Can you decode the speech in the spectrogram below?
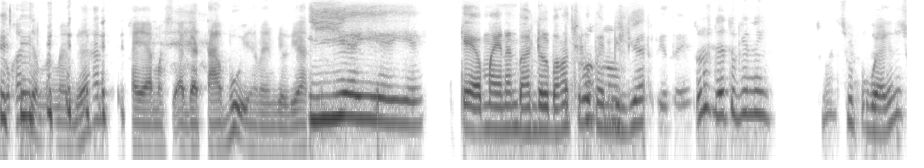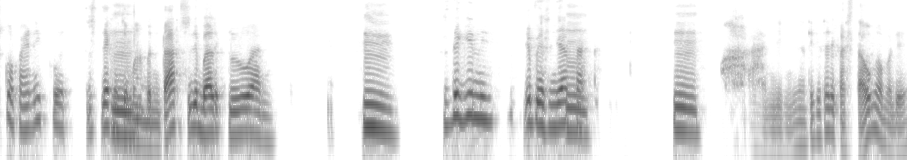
Dulu kan zaman main biliar kan kayak masih agak tabu ya main biliar. Iya iya iya. Kayak mainan bandel banget sih lo main biliar gitu ya. Terus dia tuh gini, cuman sepupu gue yang ini suka pengen ikut, terus dia Hmm. cuman bentar, terus dia balik duluan. Hmm. Terus dia gini, dia punya senjata. Hmm. Hmm. Wah anjing, nanti kita dikasih tahu nggak sama dia?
